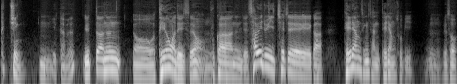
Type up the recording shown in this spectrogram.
특징이 음. 있다면 일단은 어, 대형화되어 있어요. 음. 북한은 이제 사회주의 체제가 대량 생산, 대량 소비. 음. 그래서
